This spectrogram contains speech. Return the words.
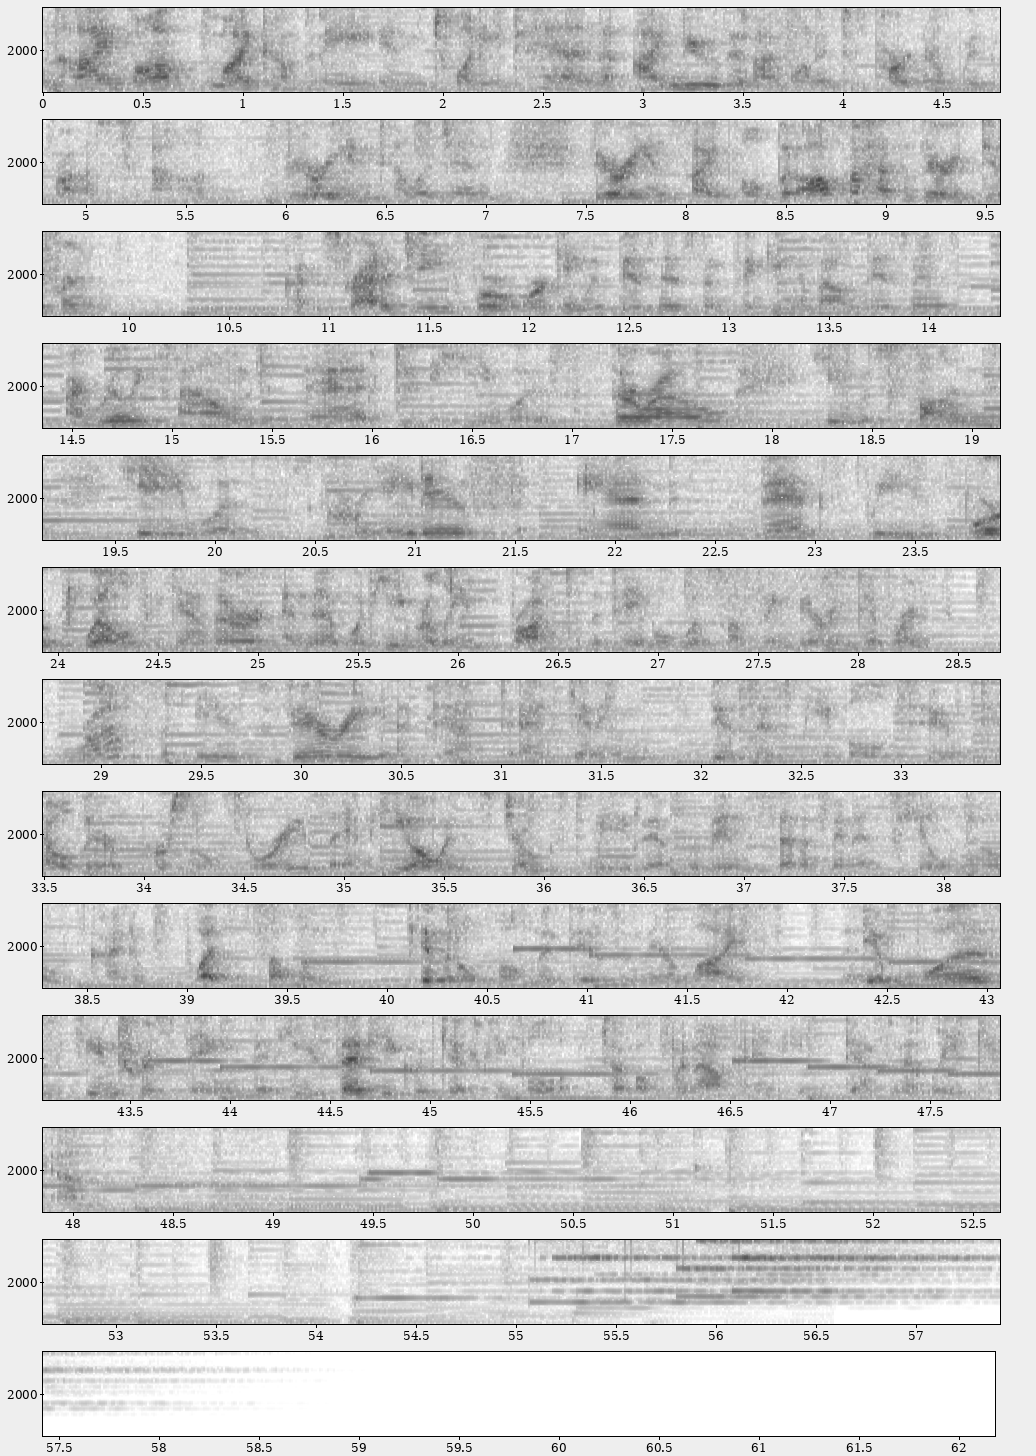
I bought my company in 2010, I knew that I wanted to partner with Russ. Uh, very intelligent, very insightful, but also has a very different strategy for working with business and thinking about business. I really found that he was thorough, he was fun, he was creative, and that we worked well together and that what he really brought to the table was something very different. Russ is very adept at getting business people to tell their personal stories and he always jokes to me that within seven minutes he'll know kind of what someone's pivotal moment is in their life. It was interesting that he said he could get people to open up and he definitely can.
